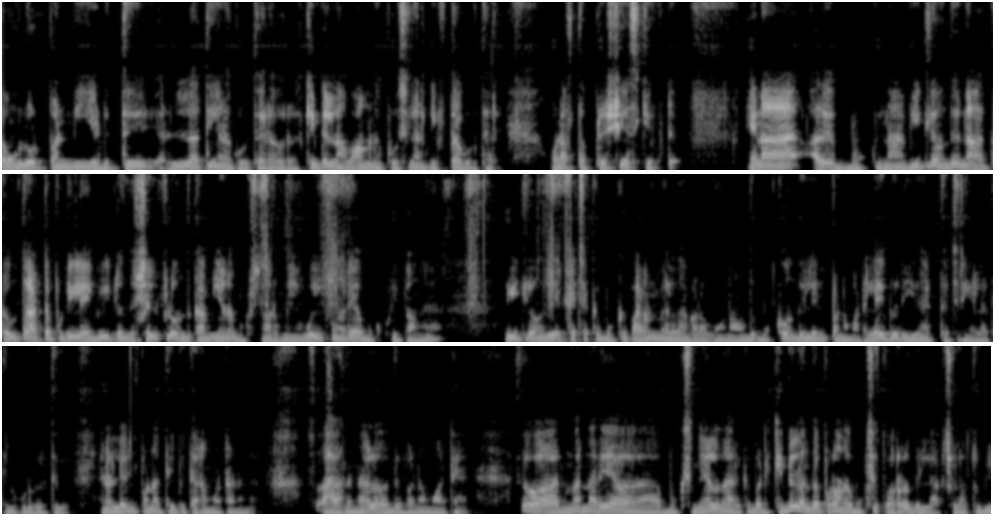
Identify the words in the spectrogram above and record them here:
டவுன்லோட் பண்ணி எடுத்து எல்லாத்தையும் எனக்கு கொடுத்தாரு. அவர் கிண்டல் நான் வாங்கின புதுசில் எனக்கு கிஃப்ட்டாக கொடுத்தாரு. One of the precious gift ஏன்னா அது புக் நான் வீட்டில் வந்து நான் தவிர்த்து அட்டைப்பட்டியில் எங்கள் வீட்டில் வந்து ஷெல்ஃபில் வந்து கம்மியான புக்ஸ் தான் இருக்கும். என் ஒய்ஃப் நிறையா புக் படிப்பாங்க. வீட்டில் வந்து எக்கச்சக்க புக்கு பரன் மேலே தான் கிடக்கும். நான் வந்து புக்கை வந்து லென் பண்ண மாட்டேன். லைப்ரரி தான் எடுத்து வச்சிருக்கேன் எல்லாத்தையுமே கொடுக்குறதுக்கு. ஏன்னா லென் பண்ணால் திருப்பி தர மாட்டானுங்க. ஸோ அதனால் வந்து பண்ண மாட்டேன். ஸோ அது மாதிரி நிறையா புக்ஸ் மேலே தான் இருக்குது பட் கிண்டல் வந்தப்பறம் அந்த புக்ஸை தொடர்றது இல்லை ஆக்சுவலாக to be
